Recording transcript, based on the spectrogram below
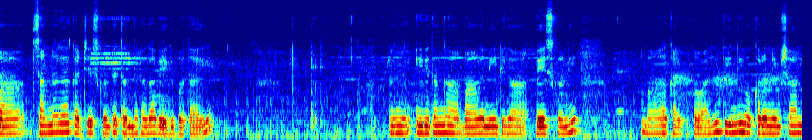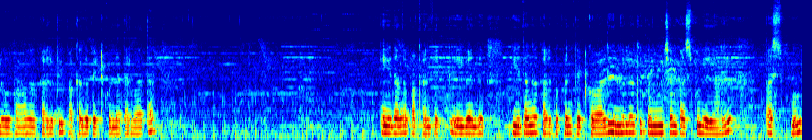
బాగా సన్నగా కట్ చేసుకుంటే తొందరగా వేగిపోతాయి. ఈ విధంగా బాగా నీట్గా వేసుకొని బాగా కలుపుకోవాలి. దీన్ని ఒక రెండు నిమిషాలు బాగా కలిపి పక్కగా పెట్టుకున్న తర్వాత ఈ విధంగా పక్కన పెట్టి ఈ విధంగా ఈ విధంగా కలుపుకొని పెట్టుకోవాలి. ఇందులోకి కొంచెం పసుపు వేయాలి. పసుపు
